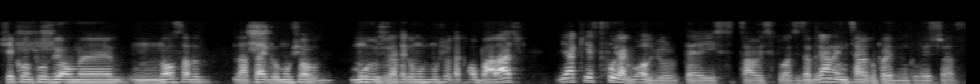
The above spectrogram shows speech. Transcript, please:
się kontuzją y, nosa, dlatego musiał, mówił, że dlatego musiał tak obalać. Jaki jest twój jakby odbiór tej całej sytuacji z Adrianem i całego pojedynku jeszcze raz?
